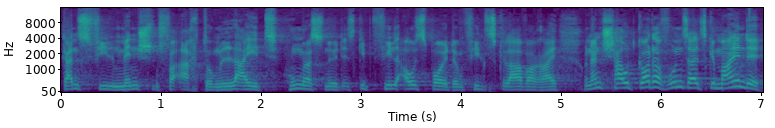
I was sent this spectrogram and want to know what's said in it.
ganz viel Menschenverachtung, Leid, Hungersnöte, es gibt viel Ausbeutung, viel Sklaverei. Und dann schaut Gott auf uns als Gemeinde,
